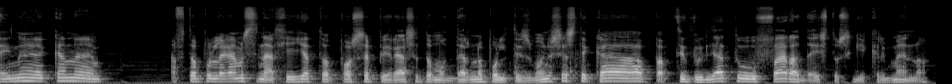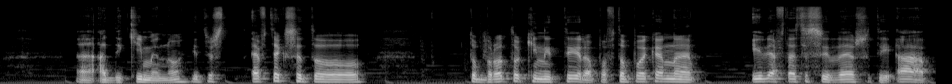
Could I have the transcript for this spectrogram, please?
είναι, έκανε αυτό που λέγαμε στην αρχή για το πώς επηρέασε το μοντέρνο πολιτισμό είναι ουσιαστικά από τη δουλειά του Faraday στο συγκεκριμένο ε, αντικείμενο γιατί έφτιαξε το, τον πρώτο κινητήρα από αυτό που έκανε ήδη αυτές τις ιδέες ότι α,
